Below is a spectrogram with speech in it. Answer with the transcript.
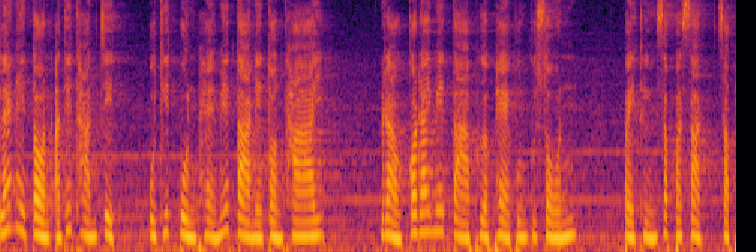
และในตอนอธิษฐานจิต อุทิศบุญแผ่เมตตาในตอนท้าย เราก็ได้เมตตาเผื่อแผ่บุญกุศล ไปถึงสรรพสัตว์สรรพ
